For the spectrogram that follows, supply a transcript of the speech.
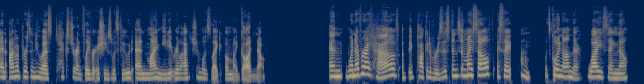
And I'm a person who has texture and flavor issues with food. And my immediate reaction was like, oh my God, no. And whenever I have a big pocket of resistance in myself, I say, hmm, what's going on there? Why are you saying no?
